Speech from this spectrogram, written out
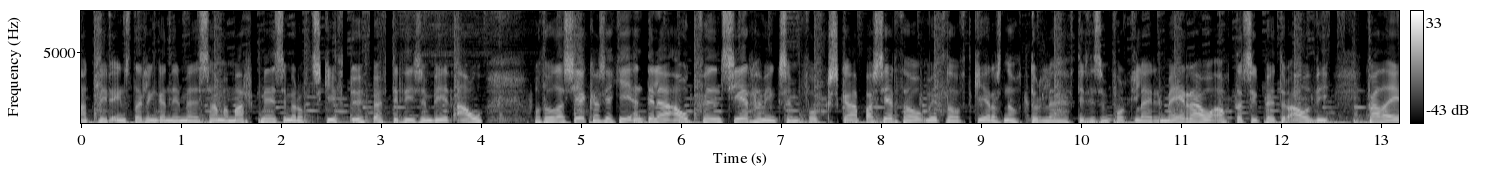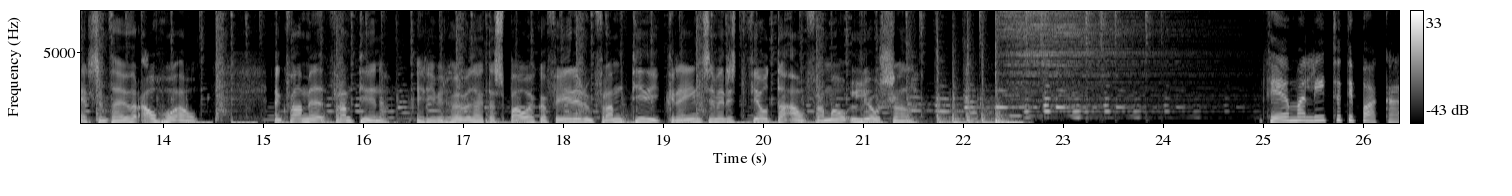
allir einstaklingarnir með sama markmið sem er oft skipt upp eftir því sem við á og þó það sé kannski ekki endilega ákveðin sérhæfing sem fólk skapa sér þá vil það oft gerast náttúrlega eftir því sem fólk lærir meira og áttar sig betur á því hvaða er sem það hefur áhuga á. En hvað með framtíðina? Er yfir höfuð hægt að spá eitthvað fyrir um framtíð í grein sem verist þjóta áfram á ljósraða? Þegar maður lítur tilbaka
